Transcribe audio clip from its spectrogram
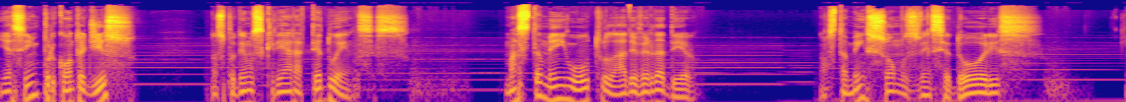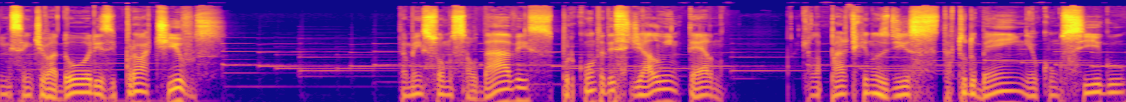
E assim, por conta disso, nós podemos criar até doenças. Mas também o outro lado é verdadeiro. Nós também somos vencedores, incentivadores e proativos. Também somos saudáveis por conta desse diálogo interno. Aquela parte que nos diz: está tudo bem, eu consigo,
